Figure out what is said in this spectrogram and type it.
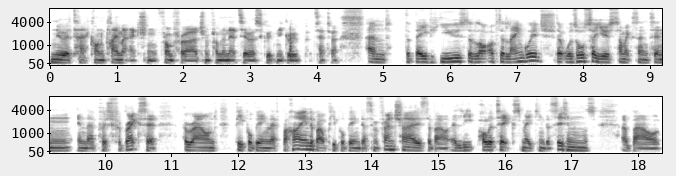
new attack on climate action from Farage and from the Net Zero Scrutiny Group, etc. And that they've used a lot of the language that was also used to some extent in, in their push for Brexit around people being left behind, about people being disenfranchised, about elite politics making decisions, about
